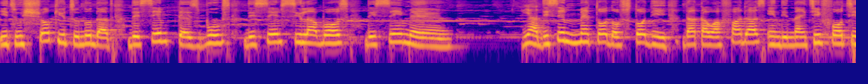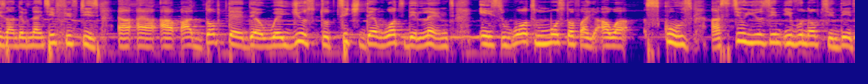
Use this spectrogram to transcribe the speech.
it will shock you to know that the same textbooks, the same syllabus, the same. Uh, yeah the same method of study that our fathers in the 1940s and the 1950s uh, uh, uh, adopted uh, were used to teach them what they learned is what most of our, our schools are still using even up to date.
